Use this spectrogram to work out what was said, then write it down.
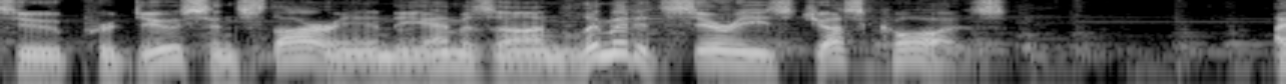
to produce and star in the Amazon limited series Just Cause. I,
